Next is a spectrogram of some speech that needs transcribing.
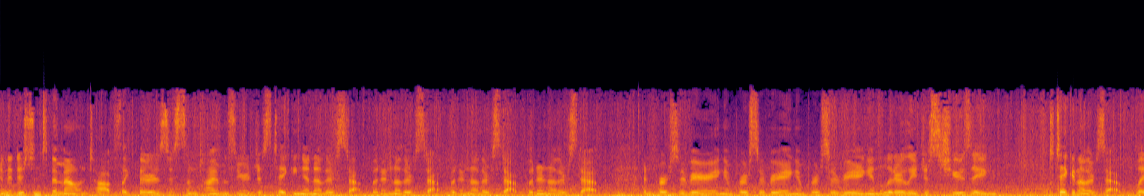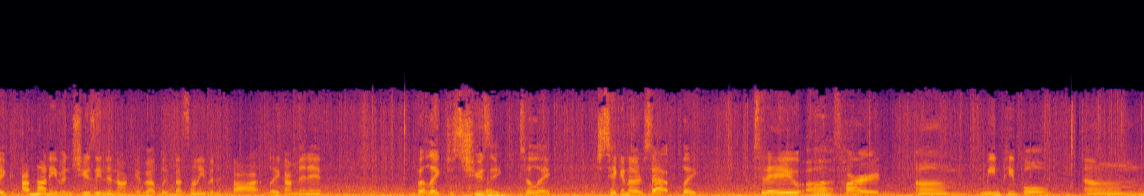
In addition to the mountaintops, like there's just sometimes you're just taking another step, but another step, but another step, but another step, and persevering and persevering and persevering, and literally just choosing to take another step. Like I'm not even choosing to not give up. Like that's not even a thought. Like I'm in it, but like just choosing to like just take another step. Like today, oh, it's hard. Um, mean people. Um,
